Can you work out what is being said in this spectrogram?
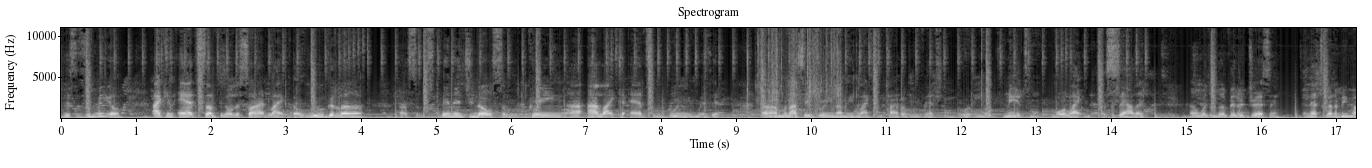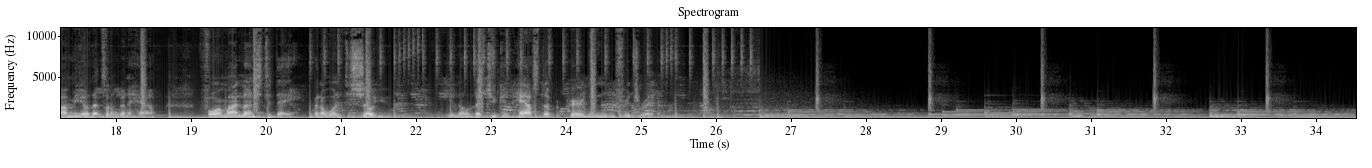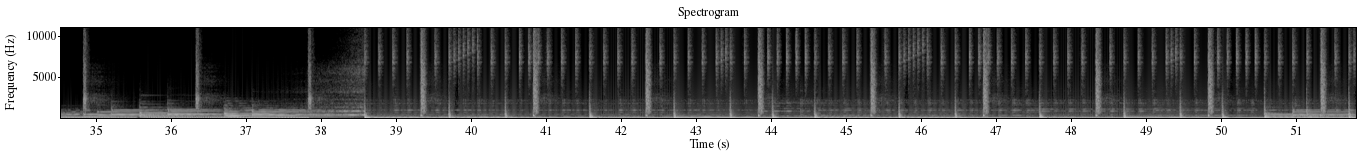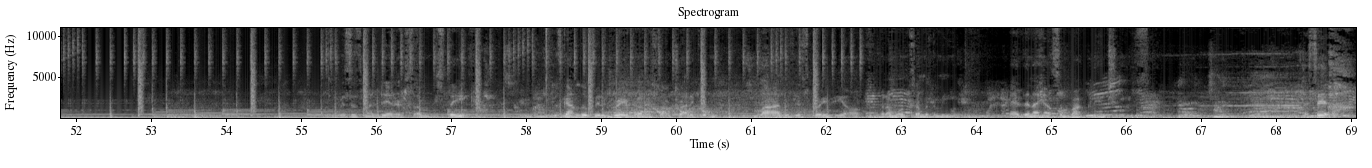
this is a meal. I can add something on the side like arugula, uh, some spinach, you know, some green. I, I, like to add some green with it. Um, when I say green, I mean like some type of a vegetable. More, for me, it's more like a salad uh, with a little bit of dressing. And that's going to be my meal. That's what I'm going to have for my lunch today. But I wanted to show you, you know, that you can have stuff prepared in the refrigerator. Bit of gravy on it, so I'll try to get lot of this gravy off. But I want some of the meat. And then I have some broccoli and cheese. That's it.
